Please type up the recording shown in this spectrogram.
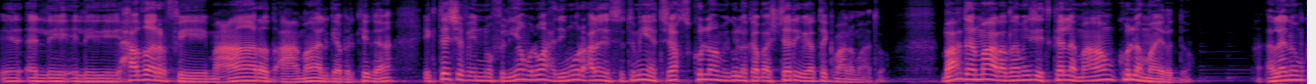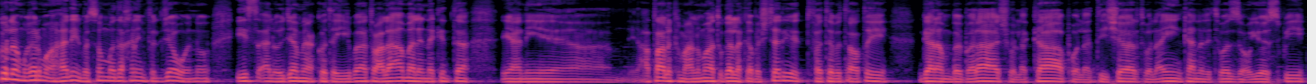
اللي اللي حضر في معارض أعمال قبل كذا اكتشف إنه في اليوم الواحد يمر عليه 600 شخص كلهم يقول لك أبغى أشتري ويعطيك معلوماته. بعد المعرض لما يجي يتكلم معاهم كلهم ما يردوا. لأنهم كلهم غير مؤهلين بس هم داخلين في الجو إنه يسال ويجمع كتيبات وعلى أمل إنك أنت يعني آه، اعطالك معلومات وقال لك بشتري فتبي تعطيه قلم ببلاش ولا كاب ولا تي شيرت ولا ايا كان اللي توزعه USB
